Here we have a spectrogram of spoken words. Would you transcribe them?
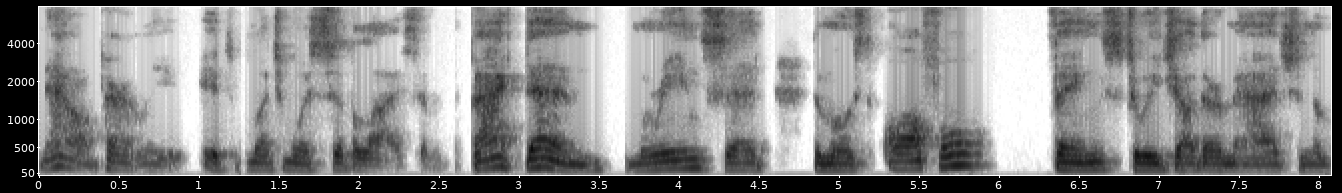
Now, apparently, it's much more civilized. Back then, Marines said the most awful things to each other imaginable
